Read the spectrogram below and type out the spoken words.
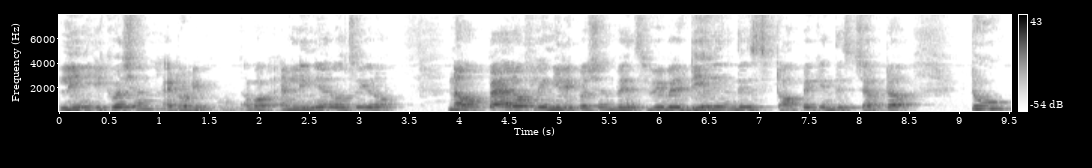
linear equation I told you about and linear also you know. Now pair of linear equations means we will deal in this topic in this chapter two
